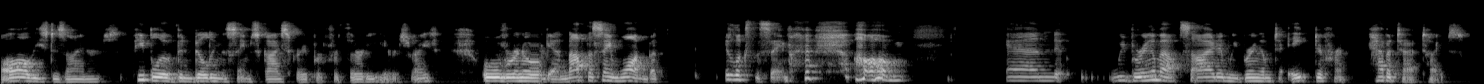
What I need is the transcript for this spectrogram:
all these designers, people who have been building the same skyscraper for 30 years, right? Over and over again. Not the same one, but it looks the same. um, and we bring them outside and we bring them to eight different habitat types.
